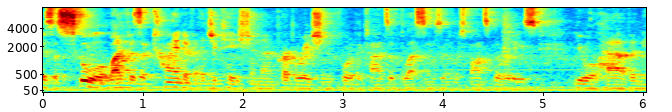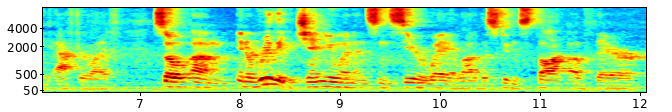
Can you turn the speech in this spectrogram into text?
is a school, life is a kind of education and preparation for the kinds of blessings and responsibilities you will have in the afterlife. So, um, in a really genuine and sincere way, a lot of the students thought of their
